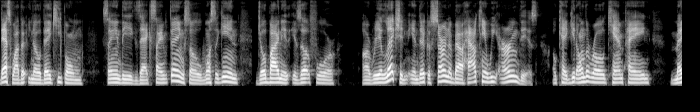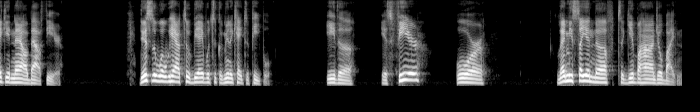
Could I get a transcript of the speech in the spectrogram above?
That's why the, you know they keep on saying the exact same thing. So once again, Joe Biden is up for a reelection, and they're concerned about how can we earn this. Okay, get on the road, campaign, Make it now about fear. This is what we have to be able to communicate to people. Either it's fear or let me say enough to get behind Joe Biden,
